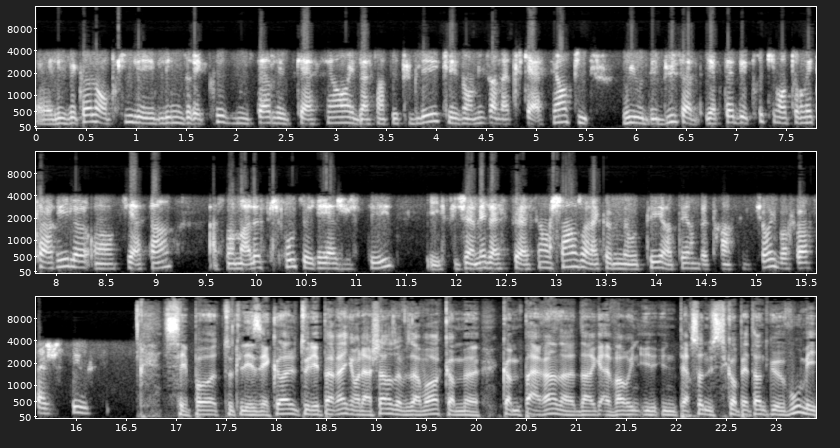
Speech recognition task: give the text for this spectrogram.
euh, les écoles ont pris les lignes directrices du ministère de l'Éducation et de la Santé publique, les ont mises en application. Puis oui, au début, il y a peut-être des trucs qui vont tourner carré, là, on s'y attend. À ce moment-là, ce qu'il faut, c'est réajuster. Et si jamais la situation change dans la communauté en termes de transmission, il va falloir s'ajuster aussi c'est pas toutes les écoles, tous les parents qui ont la chance de vous avoir comme euh, comme parents, d'avoir une, personne aussi compétente que vous. Mais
